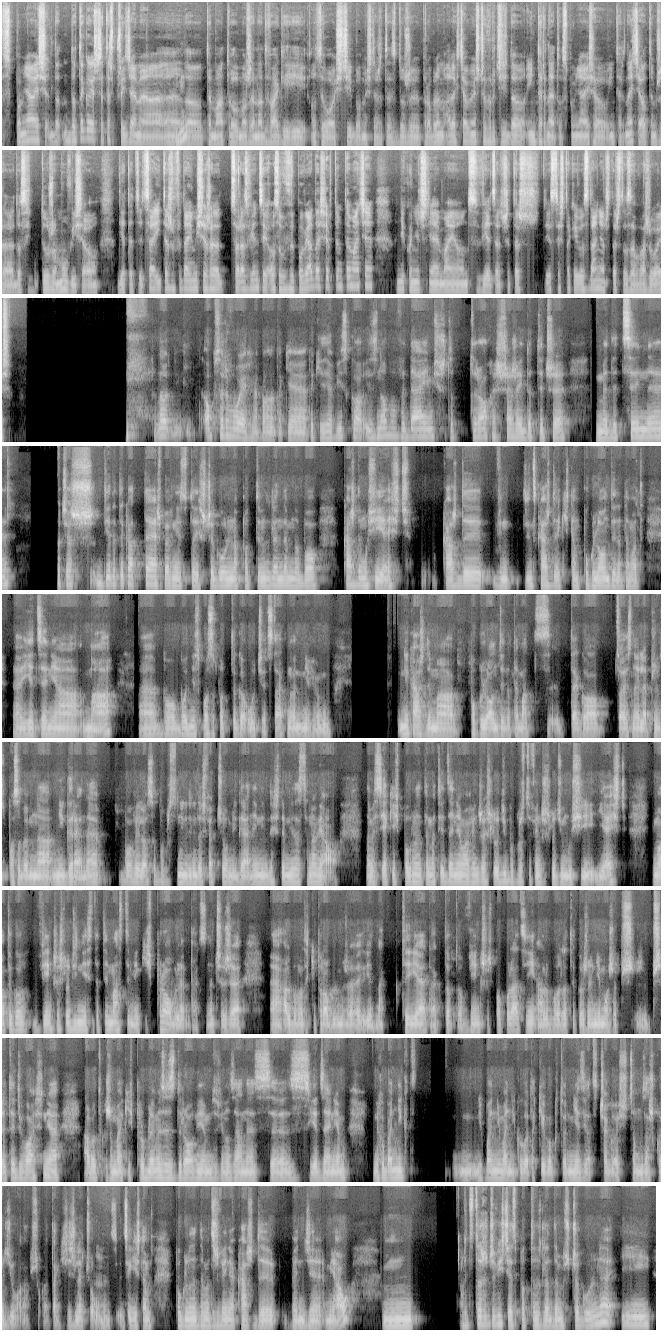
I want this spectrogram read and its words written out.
Wspomniałeś, do, do, tego jeszcze też przejdziemy e, mhm. do tematu może nadwagi i otyłości, bo myślę, że to jest duży problem, ale chciałbym jeszcze wrócić do internetu. Wspomniałeś o internecie, o tym, że dosyć dużo mówi się o dietetyce i też wydaje mi się, że coraz więcej osób wypowiada się w tym temacie, niekoniecznie mając wiedzę. Czy też jesteś takiego zdania, czy też to zauważyłeś? No, obserwuje się na pewno takie, takie zjawisko i znowu wydaje mi się, że to trochę szerzej dotyczy medycyny, chociaż dietetyka też pewnie jest tutaj szczególna pod tym względem, no bo każdy musi jeść, każdy, więc każdy jakieś tam poglądy na temat e, jedzenia ma, e, bo, bo nie sposób od tego uciec, tak? No nie wiem, nie każdy ma poglądy na temat tego, co jest najlepszym sposobem na migrenę, bo wiele osób po prostu nigdy nie doświadczyło migreny i nigdy się tym nie zastanawiało. Natomiast jakiś pogląd na temat jedzenia ma większość ludzi, po prostu większość ludzi musi jeść i mało tego większość ludzi niestety ma z tym jakiś problem, tak, znaczy, że e, albo ma taki problem, że jednak tyje, tak, to, to większość populacji, albo dlatego, że nie może przy, przytyć właśnie, albo tylko, że ma jakieś problemy ze zdrowiem związane z, z jedzeniem. No chyba nikt chyba nie ma nikogo takiego, kto nie zjadł czegoś, co mu zaszkodziło na przykład, tak się źle czuł, mm. więc, więc jakieś tam poglądy na temat żywienia każdy będzie miał. Mm, więc to rzeczywiście jest pod tym względem szczególne i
